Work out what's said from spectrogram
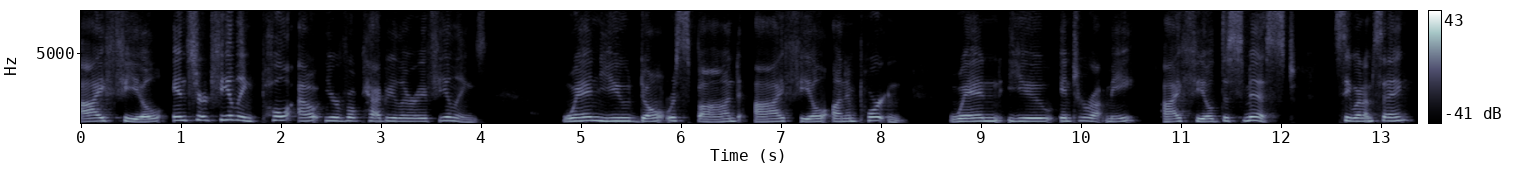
I feel, insert feeling, pull out your vocabulary of feelings. When you don't respond, I feel unimportant. When you interrupt me, I feel dismissed. See what I'm saying?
